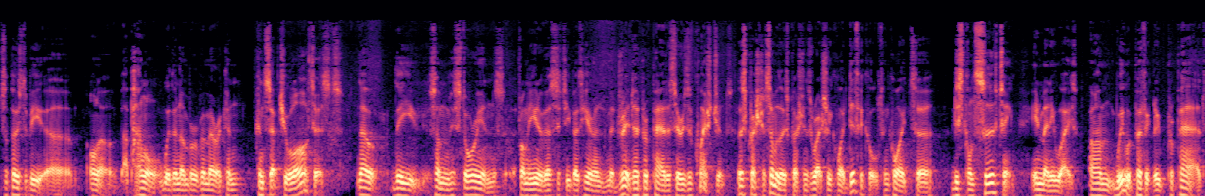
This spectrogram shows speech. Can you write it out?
supposed to be uh, on a, a panel with a number of American conceptual artists. Now, the, some historians from the university, both here and Madrid, had prepared a series of questions. Those questions, some of those questions were actually quite difficult and quite uh, disconcerting in many ways. Um, we were perfectly prepared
